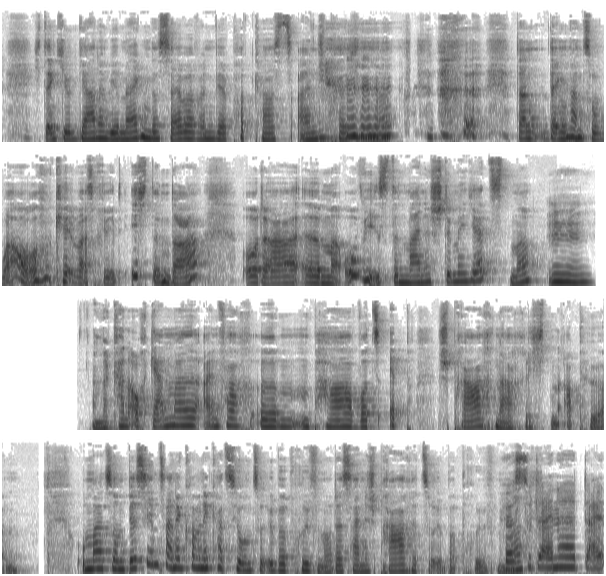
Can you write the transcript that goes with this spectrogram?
ich denke, Juliane, wir merken das selber, wenn wir Podcasts einsprechen. ne? dann denkt man so, wow, okay, was rede ich denn da? Oder, ähm, oh, wie ist denn meine Stimme jetzt? Ne? Mhm. Und man kann auch gern mal einfach ähm, ein paar WhatsApp-Sprachnachrichten abhören, um mal so ein bisschen seine Kommunikation zu überprüfen oder seine Sprache zu überprüfen. Hörst ne? du deine, de,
